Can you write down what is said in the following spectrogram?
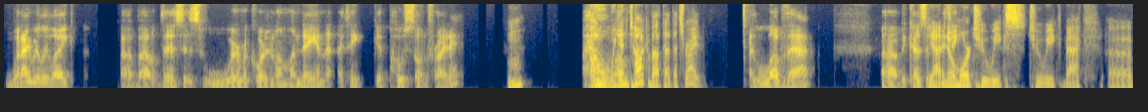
what I really like about this is we're recording on Monday, and I think it posts on Friday. Mhm. I Oh, we didn't talk about that. That's right. I love that uh, because Yeah, I no think- more two weeks, two week back, uh,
